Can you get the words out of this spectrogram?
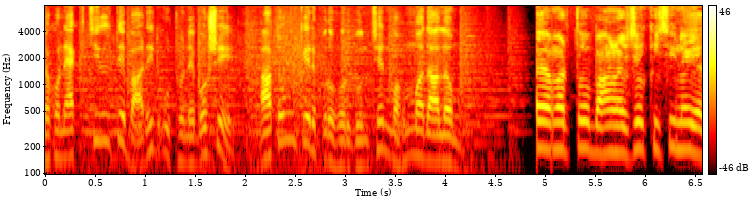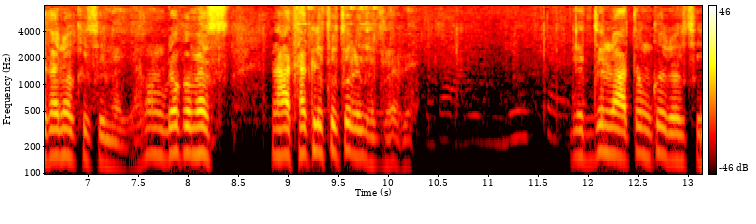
তখন এক চিলতে বাড়ির উঠোনে বসে আতঙ্কের প্রহর গুনছেন মোহাম্মদ আলম। আমার তো বাংলাদেশেও কিছু নেই, এখানেও কিছু নেই। এখন ডকুমেন্টস না থাকলে তো চলে যেতে হবে। এর জন্য আতঙ্ক রয়েছে।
